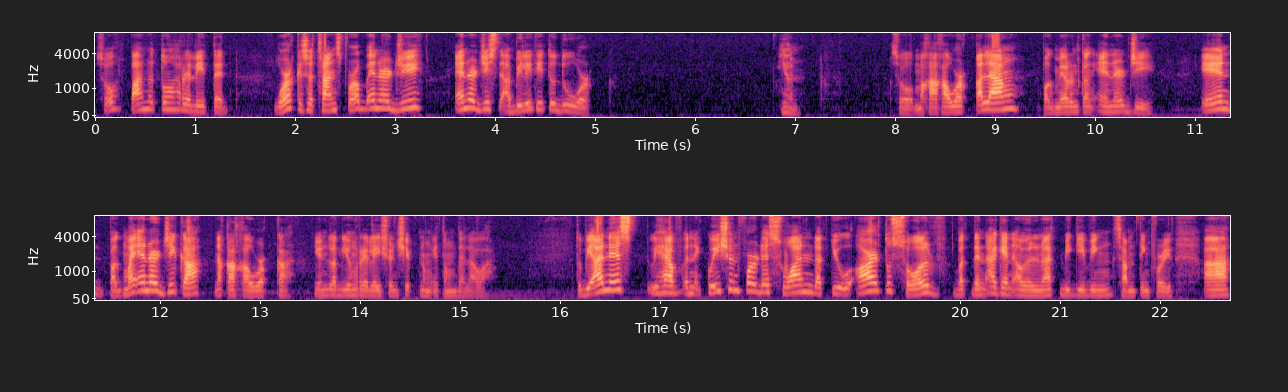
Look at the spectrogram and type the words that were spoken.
So, paano to related? Work is a transfer of energy. Energy is the ability to do work. Yun. So, makaka-work ka lang pag meron kang energy. And pag may energy ka, nakaka-work ka. Yun lang yung relationship ng itong dalawa. To be honest, we have an equation for this one that you are to solve, but then again, I will not be giving something for you. Ah,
